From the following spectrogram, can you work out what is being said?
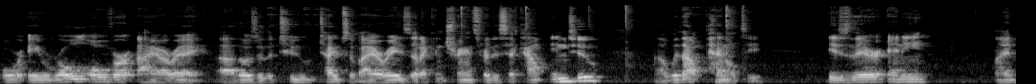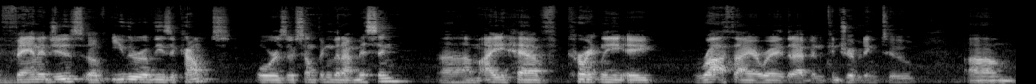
or a rollover IRA. Uh, those are the two types of IRAs that I can transfer this account into uh, without penalty. Is there any advantages of either of these accounts, or is there something that I'm missing? Um, I have currently a Roth IRA that I've been contributing to, um,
